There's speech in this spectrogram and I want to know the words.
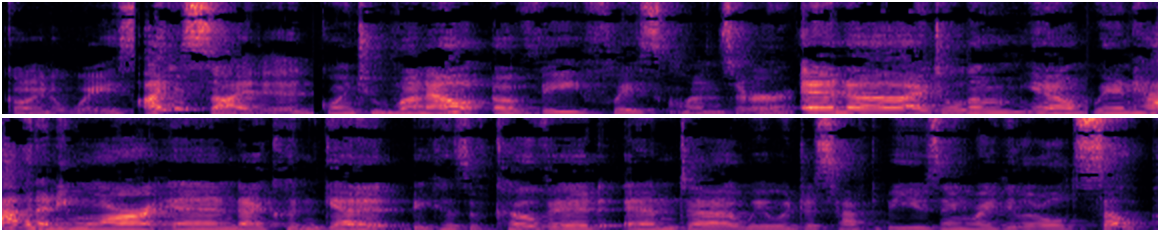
going to waste. I decided going to run out of the face cleanser and uh, I told him, you know, we didn't have it anymore and I couldn't get it because of COVID and uh, we would just have to be using regular old soap.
